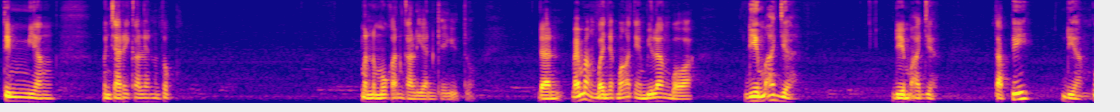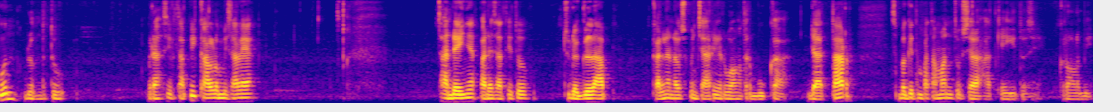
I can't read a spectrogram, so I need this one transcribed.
tim yang mencari kalian untuk menemukan kalian kayak gitu dan memang banyak banget yang bilang bahwa diem aja. Diem aja. Tapi diam pun belum tentu berhasil. Tapi kalau misalnya seandainya pada saat itu sudah gelap kalian harus mencari ruang terbuka datar sebagai tempat aman untuk istirahat kayak gitu sih kurang lebih.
